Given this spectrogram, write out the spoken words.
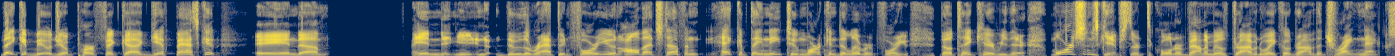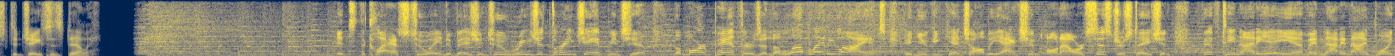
they can build you a perfect uh, gift basket and. Um, and you do the wrapping for you and all that stuff. And heck, if they need to, Mark can deliver it for you. They'll take care of you there. Morrison's Gifts. They're at the corner of Valley Mills Drive and Waco Drive. That's right next to Jason's Deli. It's the Class 2A Division II Region 3 Championship. The Mart Panthers and the Lovelady Lions. And you can catch all the action on our sister station, 1590 AM and 99.3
